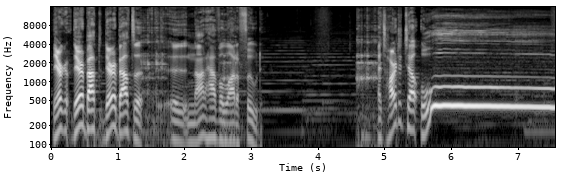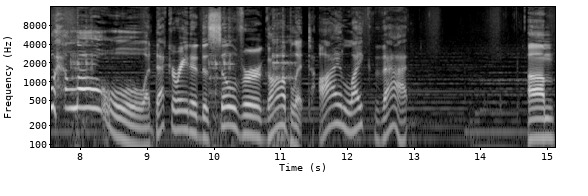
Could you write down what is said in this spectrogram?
They're they're about to, they're about to uh, not have a lot of food. It's hard to tell. Ooh, hello, a decorated silver goblet. I like that. Um,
